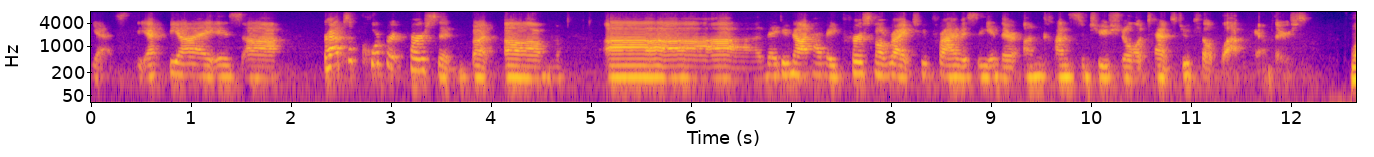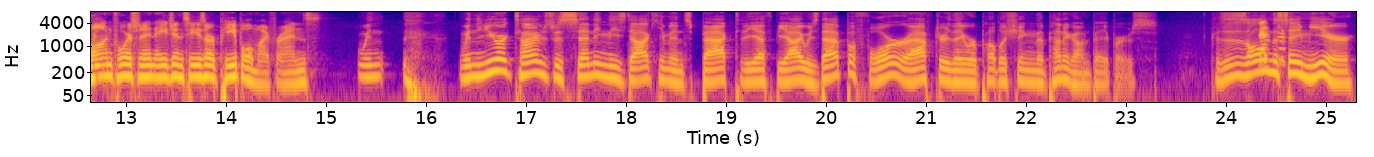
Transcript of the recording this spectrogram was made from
Yes, the FBI is uh, perhaps a corporate person, but um, uh, they do not have a personal right to privacy in their unconstitutional attempts to kill Black Panthers. Law enforcement agencies are people, my friends. When when the New York Times was sending these documents back to the FBI, was that before or after they were publishing the Pentagon Papers? Because this is all in the same year.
